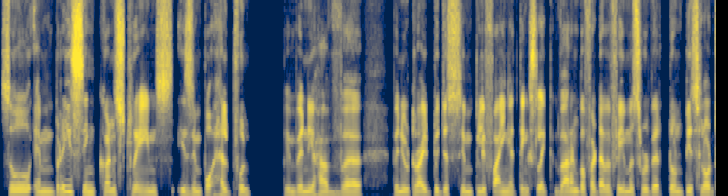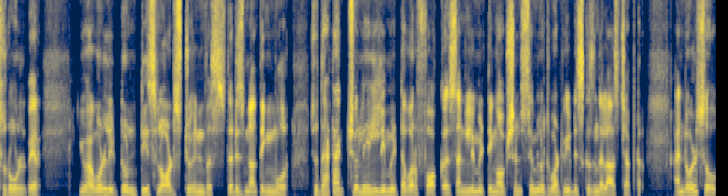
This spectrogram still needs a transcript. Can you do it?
So embracing constraints is impo- helpful when you have uh, when you try to just simplifying things. Like Warren Buffett have a famous rule where 20 slots rule where you have only 20 slots to invest. There is nothing more. So that actually limit our focus and limiting options, similar to what we discussed in the last chapter. And also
